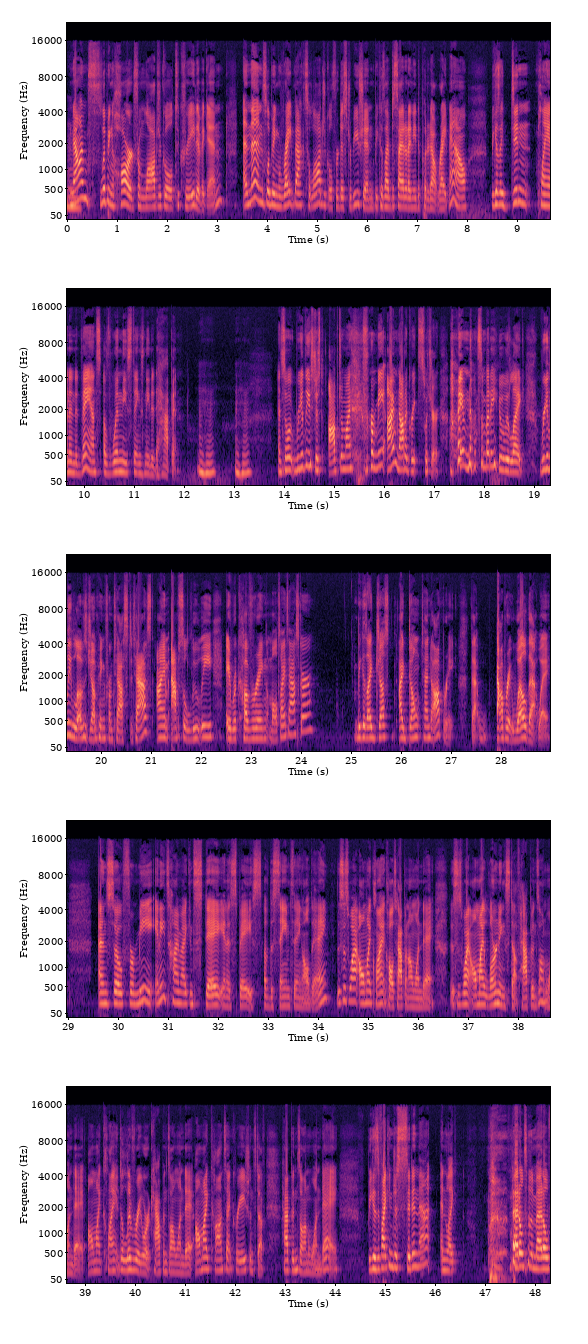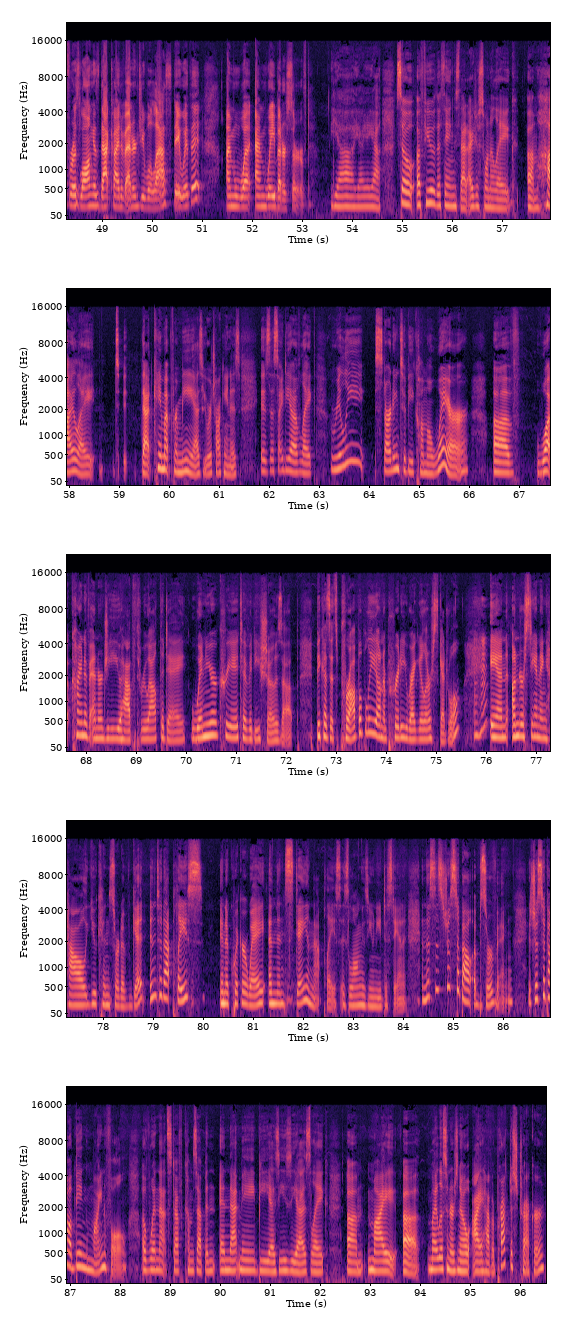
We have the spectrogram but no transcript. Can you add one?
Mm. Now I'm flipping hard from logical to creative again, and then flipping right back to logical for distribution because I've decided I need to put it out right now because I didn't plan in advance of when these things needed to happen. Mm-hmm. Mm-hmm. And so it really is just optimized for me. I'm not a great switcher. I am not somebody who like really loves jumping from task to task. I am absolutely a recovering multitasker because I just I don't tend to operate that operate well that way. And so for me, anytime I can stay in a space of the same thing all day, this is why all my client calls happen on one day. This is why all my learning stuff happens on one day. All my client delivery work happens on one day. All my content creation stuff happens on one day. Because if I can just sit in that and like pedal to the metal for as long as that kind of energy will last, stay with it, I'm what I'm way better served. Yeah, yeah, yeah, yeah. So a few of the things that I just want to like um, highlight t- that came up for me as you were talking is is this idea of like really starting to become aware of what kind of energy you have throughout the day when your creativity shows up because it's probably on a pretty regular schedule mm-hmm. and understanding how you can sort of get into that place in a quicker way and then stay in that place as long as you need to stay in it. And this is just about observing. It's just about being mindful of when that stuff comes up and and that may be as easy as like um my uh my listeners know I have a practice tracker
